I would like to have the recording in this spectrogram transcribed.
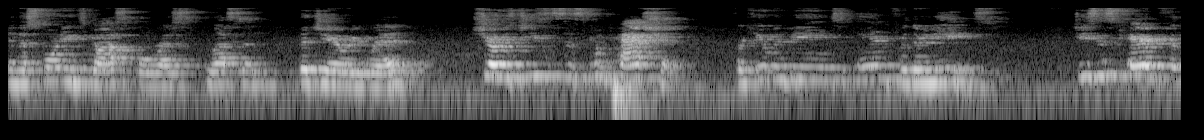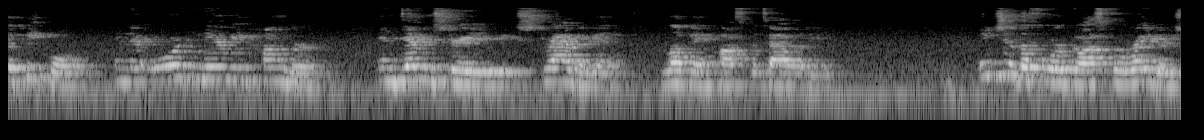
in this morning's gospel res- lesson that Jerry read shows Jesus' compassion for human beings and for their needs. Jesus cared for the people in their ordinary hunger and demonstrated extravagant, loving hospitality. Each of the four gospel writers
